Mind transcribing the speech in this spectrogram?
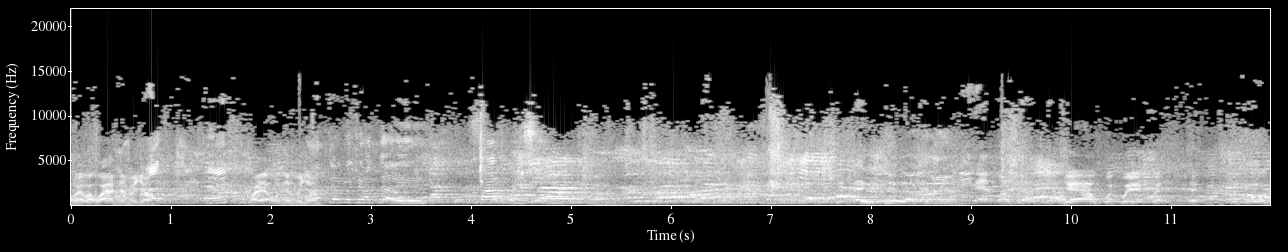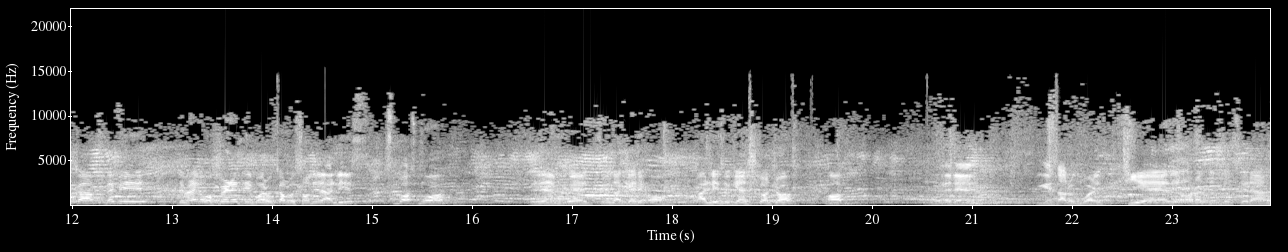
Why, why, why your temperature? Hein? Why your own temperature? La temperature est 5.7. Hey, ah. you are crying. He help us out there. Yeah, we, we, we, people will come, maybe they might not have a prayer thing, but will come with something at least small, small. And then we things are getting on. At least we get structure up. And then you can start looking for the chairs and other things to sit down.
